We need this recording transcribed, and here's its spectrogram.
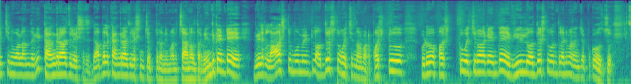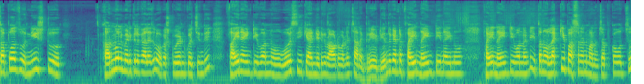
వచ్చిన వాళ్ళందరికీ కంగ్రాచులేషన్స్ డబల్ కంగ్రాచులేషన్ చెప్తున్నాను మన ఛానల్ తరఫున ఎందుకంటే వీళ్ళకి లాస్ట్ మూమెంట్లో అదృష్టం వచ్చిందనమాట. ఫస్ట్ ఇప్పుడు ఫస్ట్ వచ్చిన వాళ్ళకైతే వీళ్ళు అదృష్టవంతులని మనం చెప్పుకోవచ్చు. Suppose needs to Kurnool medical కాలేజీలో ఒక స్టూడెంట్కి వచ్చింది. ఫైవ్ నైంటీ వన్ ఓసీ క్యాండిడేట్కి రావడం అంటే చాలా గ్రేట్. ఎందుకంటే five ninety nine five ninety one అంటే ఇతను లక్కీ పర్సన్ అని మనం చెప్పుకోవచ్చు.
